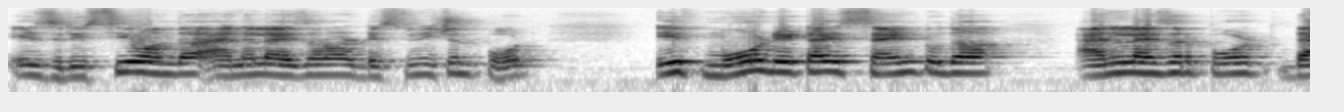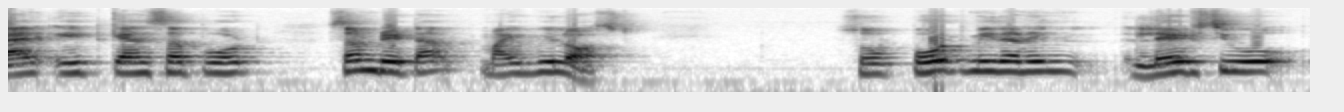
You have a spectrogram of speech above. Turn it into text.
is received on the analyzer or destination port if more data is sent to the analyzer port than it can support, some data might be lost. So port mirroring lets you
